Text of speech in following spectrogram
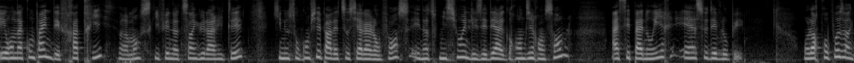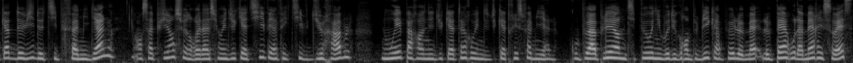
Et on accompagne des fratries, c'est vraiment ce qui fait notre singularité, qui nous sont confiées par l'aide sociale à l'enfance. Et notre mission est de les aider à grandir ensemble, à s'épanouir et à se développer. On leur propose un cadre de vie de type familial, en s'appuyant sur une relation éducative et affective durable, nouée par un éducateur ou une éducatrice familiale, qu'on peut appeler un petit peu au niveau du grand public un peu le, père ou la mère SOS,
